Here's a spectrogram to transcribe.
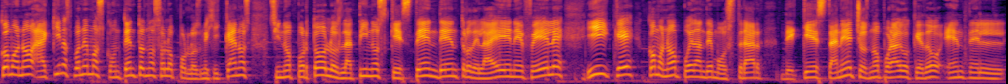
Cómo no, aquí nos ponemos contentos no solo por los mexicanos, sino por todos los latinos que estén dentro de la NFL y que, cómo no, puedan demostrar de qué están hechos. No por algo quedó en el,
